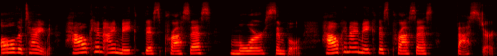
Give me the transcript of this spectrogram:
all the time how can I make this process more simple? How can I make this process faster?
